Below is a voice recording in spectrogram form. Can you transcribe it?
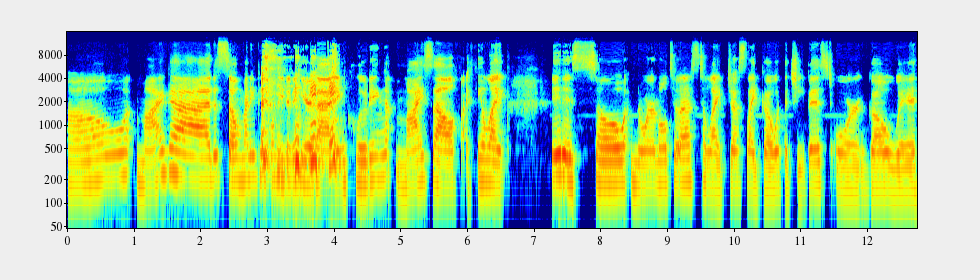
Oh my God. So many people needed to hear that, including myself. I feel like it is so normal to us to like just like go with the cheapest or go with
